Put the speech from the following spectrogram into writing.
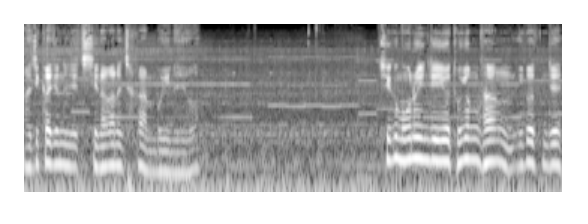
아직까지는 이제 지나가는 차가 안 보이네요. 지금 오늘 이제 이 동영상 이거 이제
